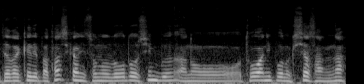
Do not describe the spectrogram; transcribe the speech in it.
ただければ確かにその労働新聞あの東亜日報の記者さんが、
